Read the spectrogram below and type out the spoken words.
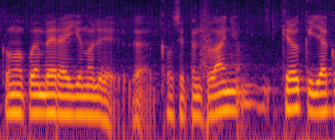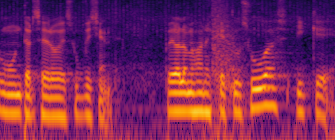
Como pueden ver ahí yo no le causé tanto daño. Creo que ya con un tercero es suficiente. Pero lo mejor es que tú subas y que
